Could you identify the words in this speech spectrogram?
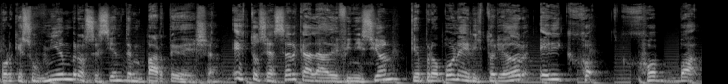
porque sus miembros se sienten parte de ella. Esto se acerca a la definición que propone el historiador Eric Hobsbawm.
